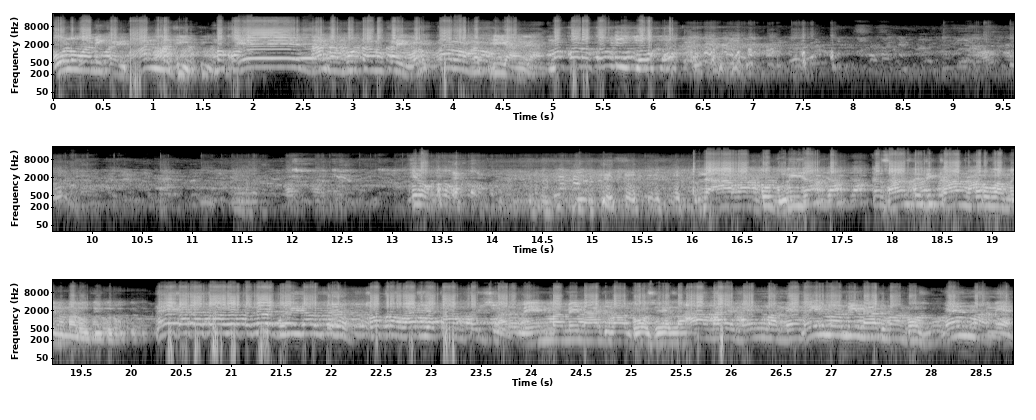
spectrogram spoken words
બોલવાની કઈ ભાન નથી એ નાના મોટાનો કઈ વર્તારો નથી આને મકોડો કવડી ગયો જીરો. એટલે આ વાત તો ભૂલી જા કે શાંતિથી કામ કરવા મેં મારો દીકરો. નહીં કાકા તો હવે તમે ભૂલી જાવ તો છોકરો વાડીએ કામ કરશે. અરે મેનમાં મેન આજ વાંધો છે એલા. આ મારે મેનમાં મેન મેનમાં મેન આજ વાંધો છે. મેનમાં મેન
